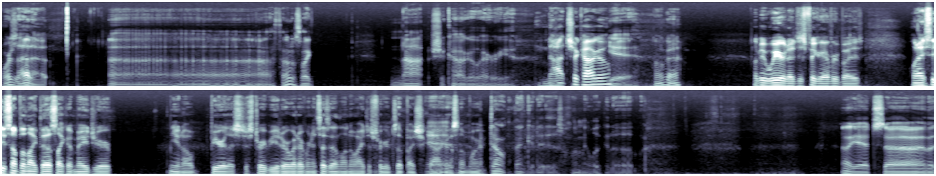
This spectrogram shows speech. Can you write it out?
Where's that at? Uh, I thought it was like not Chicago area. Not Chicago. Yeah. Okay. That'd be weird. I just figure everybody, when I see something like this, like a major, you know, beer that's distributed or whatever, and it says Illinois, I just figure it's up by Chicago Yeah, somewhere. I don't think it is. Let me look it up. Oh yeah, it's uh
